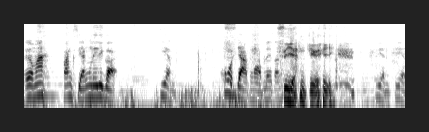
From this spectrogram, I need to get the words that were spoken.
เออมา ฟังเสียงเลยดีกว่า เสียนโคตรอยากหมอบเลยตอนนี้เสียนเจยเสียนเสียน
